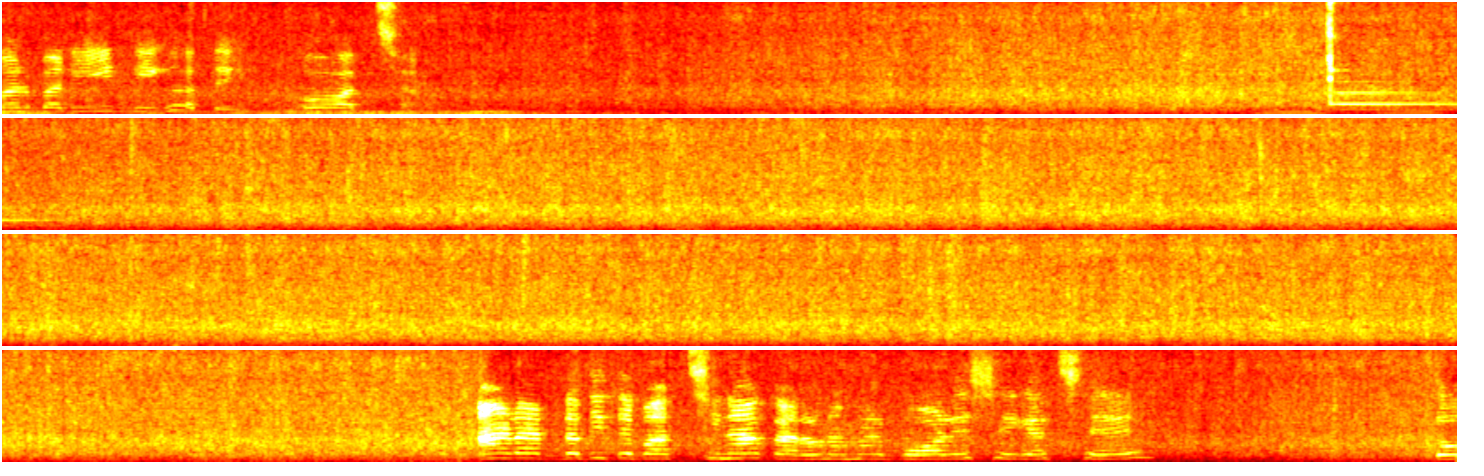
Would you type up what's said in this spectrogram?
আমার বাড়ি দীঘাতে। ও আচ্ছা। দিতে পারছি না কারণ আমার বর এসে গেছে। তো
